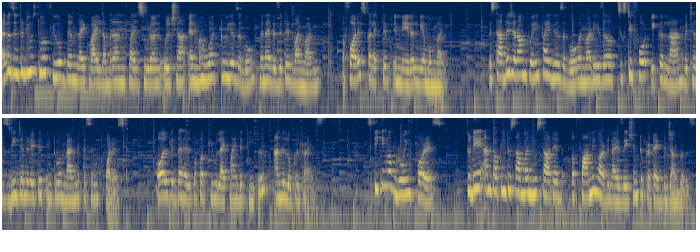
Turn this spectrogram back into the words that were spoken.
I was introduced to a few of them like wild amaranth, wild suran, ulsha, and mahua two years ago when I visited Vanwadi, a forest collective in Neral near Mumbai. Established around 25 years ago, Vanwadi is a 64 acre land which has regenerated into a magnificent forest all with the help of a few like minded people and the local tribes. Speaking of growing forests, today I'm talking to someone who started a farming organization to protect the jungles.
